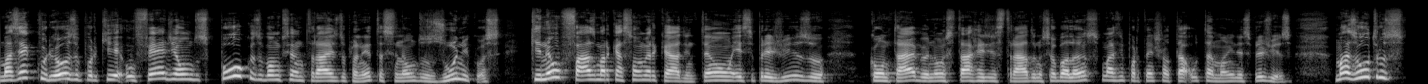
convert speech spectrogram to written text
Mas é curioso porque o Fed é um dos poucos bancos centrais do planeta, se não dos únicos, que não faz marcação ao mercado. Então, esse prejuízo contábil não está registrado no seu balanço, mas é importante notar o tamanho desse prejuízo. Mas outros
